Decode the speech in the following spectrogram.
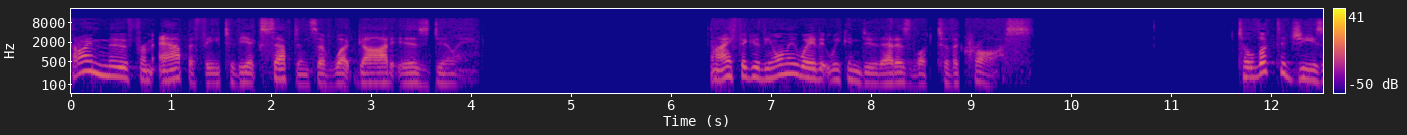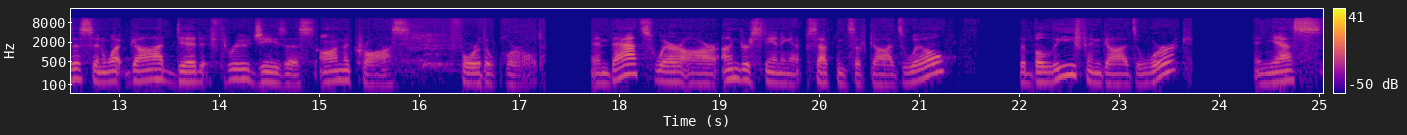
How do I move from apathy to the acceptance of what God is doing? And I figure the only way that we can do that is look to the cross. To look to Jesus and what God did through Jesus on the cross for the world. And that's where our understanding and acceptance of God's will, the belief in God's work, and yes,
